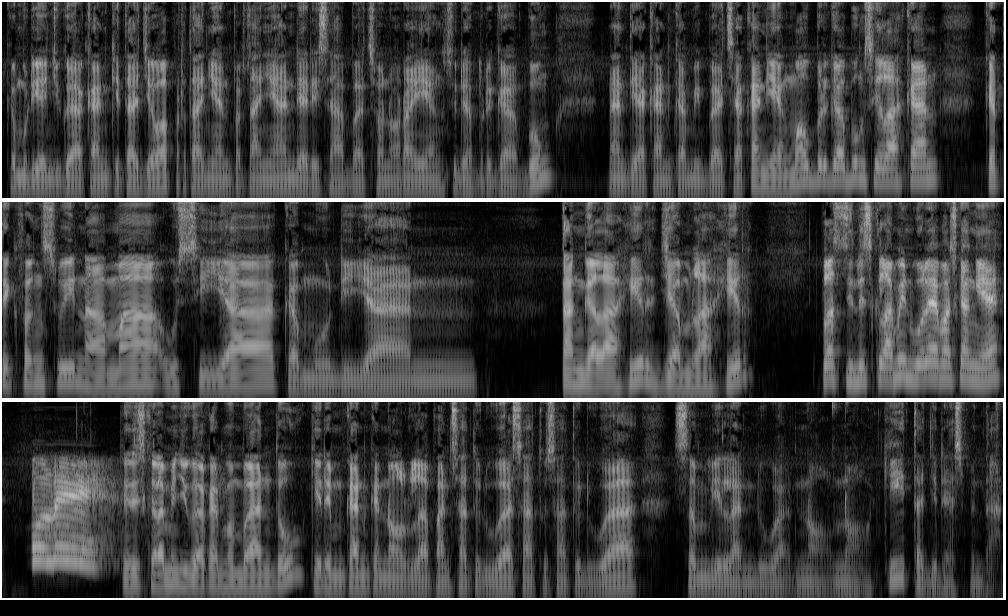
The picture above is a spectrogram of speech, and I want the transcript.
Kemudian juga akan kita jawab pertanyaan-pertanyaan dari sahabat Sonora yang sudah bergabung. Nanti akan kami bacakan. Yang mau bergabung silahkan ketik Feng Shui nama, usia, kemudian tanggal lahir, jam lahir, plus jenis kelamin boleh Mas Kang ya? Boleh. Jenis kelamin juga akan membantu. Kirimkan ke 0812 112 9200. Kita jeda sebentar.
